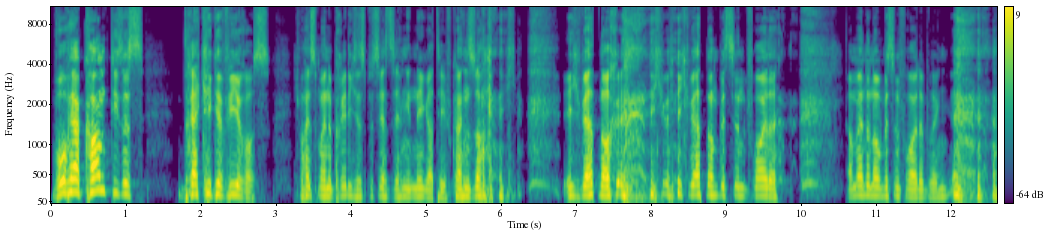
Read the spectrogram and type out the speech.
Woher kommt dieses dreckige Virus? Ich weiß, meine Predigt ist bis jetzt sehr negativ, keine Sorge. Ich, ich werde noch, ich, ich werd noch ein bisschen Freude, am Ende noch ein bisschen Freude bringen.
